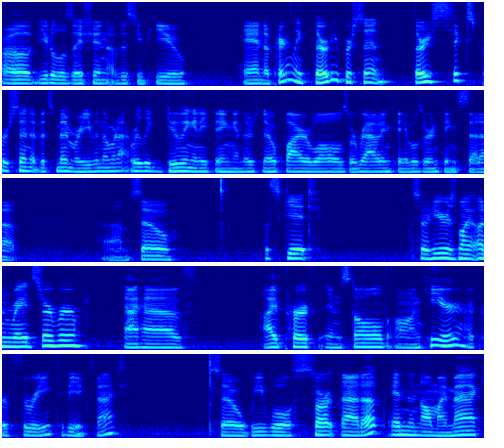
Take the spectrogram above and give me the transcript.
of utilization of the CPU and apparently 30%, 36% of its memory, even though we're not really doing anything and there's no firewalls or routing tables or anything set up. Um, so let's get So here's my Unraid server. I have iPerf installed on here, iPerf 3 to be exact. So we will start that up. And then on my Mac,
